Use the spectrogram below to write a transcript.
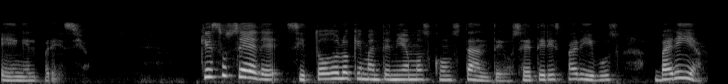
en el precio. ¿Qué sucede si todo lo que manteníamos constante o ceteris paribus varía?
